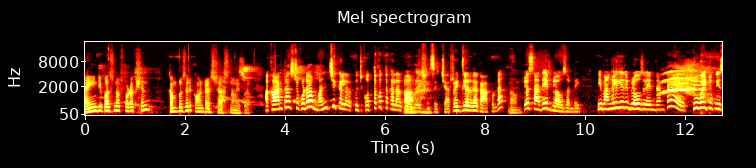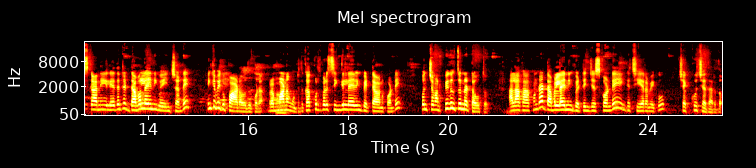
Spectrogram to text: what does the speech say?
ninety percent of production compulsory contrast చేస్తున్నాం ఇప్పుడు. ఆ కాంట్రాస్ట్ కూడా మంచి కలర్ కొంచెం కొత్త కొత్త కలర్ కాంబినేషన్స్ ఇచ్చారు రెగ్యులర్గా కాకుండా. ప్లస్ అదే బ్లౌజ్ అండి. ఈ మంగళగిరి బ్లౌజులు ఏంటంటే టూ బై టూ పీస్ కానీ లేదంటే డబల్ లైనింగ్ వేయించండి. ఇంకా మీకు పాడవదు కూడా. బ్రహ్మాండంగా ఉంటుంది. పడి సింగిల్ లైనింగ్ పెట్టామనుకోండి కొంచెం మనకు పిగులుతున్నట్టు అవుతుంది. అలా కాకుండా డబల్ లైనింగ్ పెట్టించేసుకోండి. ఇంకా చీర మీకు చెక్కు చెదరదు.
